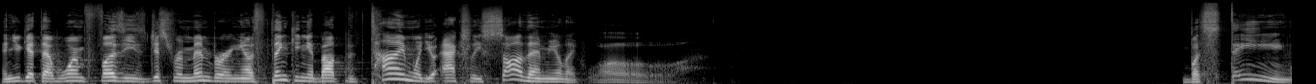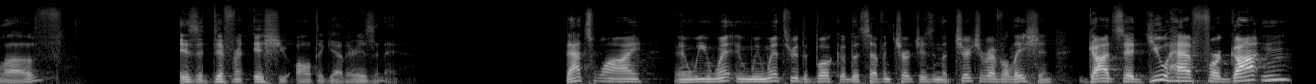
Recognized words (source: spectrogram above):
and you get that warm fuzzies just remembering, you know, thinking about the time when you actually saw them, you're like, Whoa. But staying in love is a different issue altogether, isn't it? That's why and we went and we went through the book of the seven churches in the church of revelation god said you have forgotten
